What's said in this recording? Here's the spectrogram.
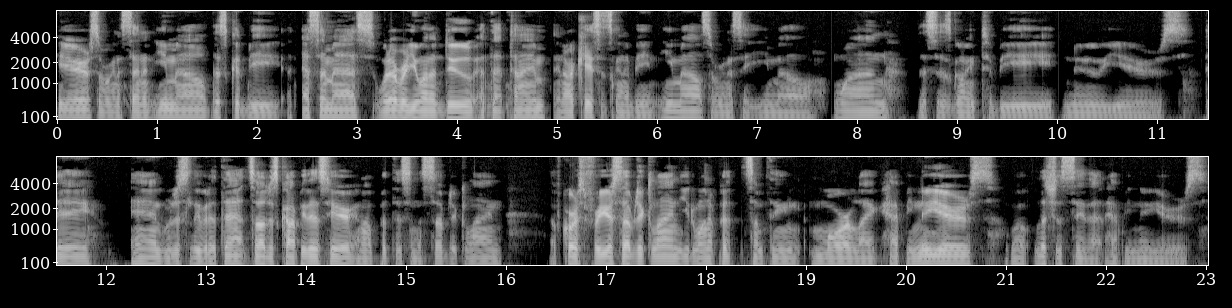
here. So we're going to send an email. This could be an SMS, whatever you want to do at that time. In our case, it's going to be an email. So we're going to say email one. This is going to be New Year's Day. And we'll just leave it at that. So I'll just copy this here and I'll put this in the subject line. Of course, for your subject line, you'd want to put something more like Happy New Year's. Well, let's just say that Happy New Year's.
